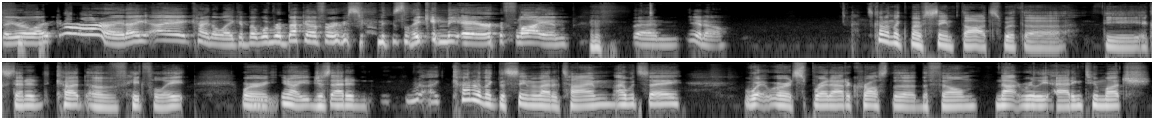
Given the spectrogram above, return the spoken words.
That you're like, oh, all right, I I kind of like it. But when Rebecca Ferguson is like in the air flying, then you know, it's kind of like my same thoughts with uh the extended cut of Hateful Eight, where Mm. you know you just added kind of like the same amount of time, I would say, where, where it's spread out across the the film, not really adding too much.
